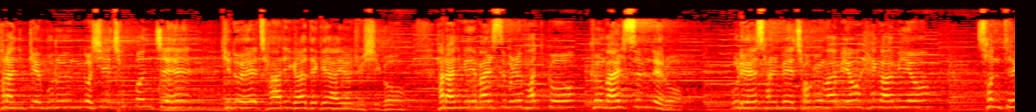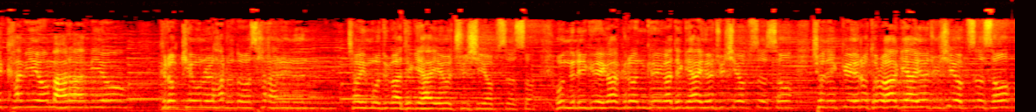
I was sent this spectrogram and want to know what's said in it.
하나님께 물은 것이 첫 번째 기도의 자리가 되게 하여 주시고 하나님의 말씀을 받고 그 말씀대로 우리의 삶에 적용하며 행하며 선택하며 말하며 그렇게 오늘 하루도 살아내는 저희 모두가 되게 하여 주시옵소서. 오늘의 교회가 그런 교회가 되게 하여 주시옵소서. 초대교회로 돌아가게 하여 주시옵소서.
